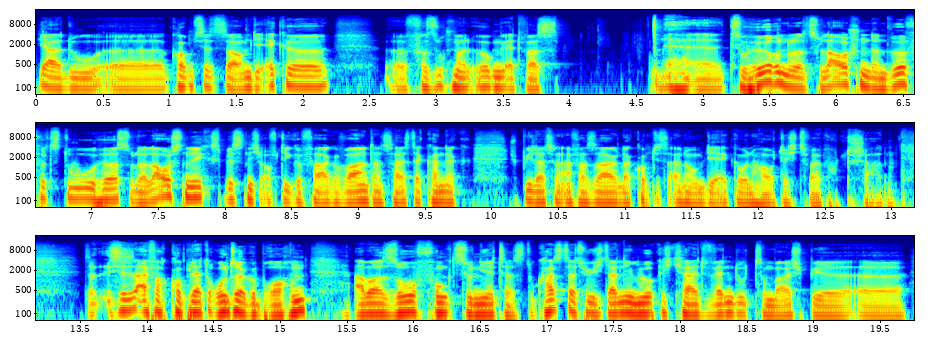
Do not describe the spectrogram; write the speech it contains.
ja, du äh, kommst jetzt da um die Ecke, äh, versuch mal irgendetwas äh, zu hören oder zu lauschen, dann würfelst du, hörst oder lauschst nichts, bist nicht auf die Gefahr gewarnt. Das heißt, da kann der Spieler dann einfach sagen, da kommt jetzt einer um die Ecke und haut dich zwei Punkte Schaden. Das ist einfach komplett runtergebrochen, aber so funktioniert das. Du kannst natürlich dann die Möglichkeit, wenn du zum Beispiel äh,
